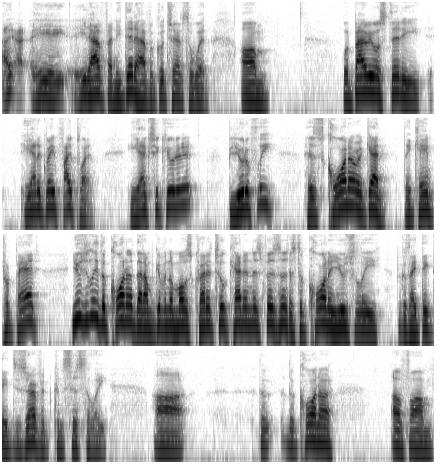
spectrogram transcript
I, I he he'd have and he did have a good chance to win. Um, what Barrios did, he he had a great fight plan. He executed it beautifully. His corner again, they came prepared. Usually, the corner that I'm giving the most credit to, Ken, in this business, is the corner usually because I think they deserve it consistently. Uh, the the corner of um,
